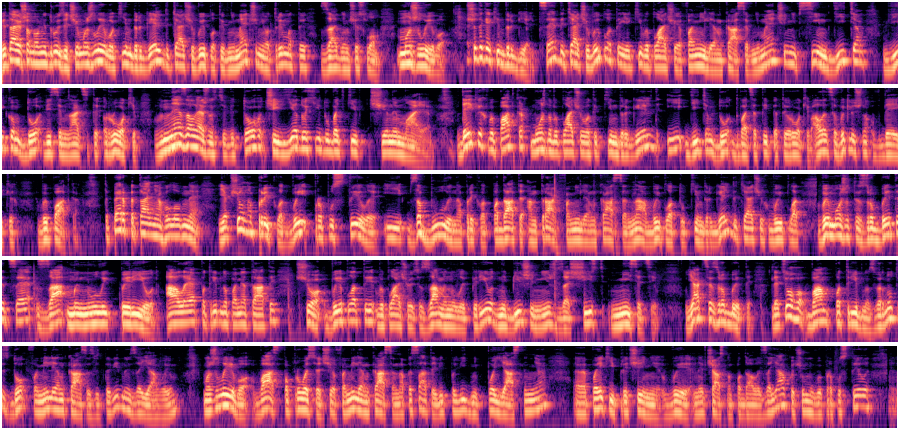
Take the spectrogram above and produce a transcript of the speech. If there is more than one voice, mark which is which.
Speaker 1: Вітаю, шановні друзі. Чи можливо Кіндергель дитячі виплати в Німеччині отримати заднім числом? Можливо. Що таке Кіндергель? Це дитячі виплати, які виплачує Фаміліан Каси в Німеччині всім дітям віком до 18 років, в незалежності від того, чи є дохід у батьків, чи немає. В деяких випадках можна виплачувати Кіндергельд і дітям до 25 років, але це виключно в деяких випадках. Тепер питання головне: якщо, наприклад, ви пропустили і забули, наприклад, подати антракт Фаміліан Каса на виплату Кіндергель дитячих виплат, ви можете зробити це за минулий період, але потрібно пам'ятати, що виплати виплачуються за минулий період не більше ніж за 6 місяців. Як це зробити? Для цього вам потрібно звернутися до фамілії Каси з відповідною заявою. Можливо, вас попросять ще Фаміліан Каси написати відповідні пояснення, по якій причині ви невчасно подали заявку, чому ви пропустили.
